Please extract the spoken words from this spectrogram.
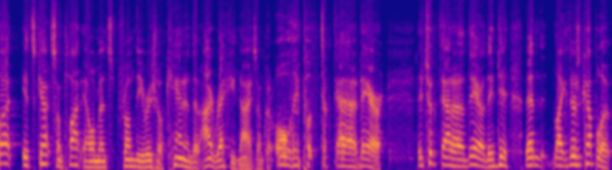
but it's got some plot elements from the original canon that I recognize. I'm going, oh, they put took that out of there. They took that out of there. They did then like there's a couple of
